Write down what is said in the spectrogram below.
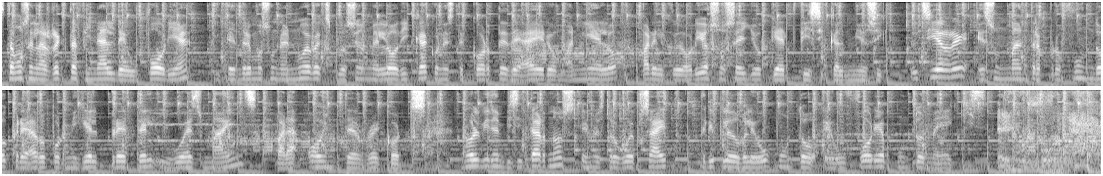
Estamos en la recta final de Euforia y tendremos una nueva explosión melódica con este corte de Aero Manielo para el glorioso sello Get Physical Music. El cierre es un mantra profundo creado por Miguel Pretel y Wes Mines para Ointer Records. No olviden visitarnos en nuestro website www.euforia.mx. Llegamos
